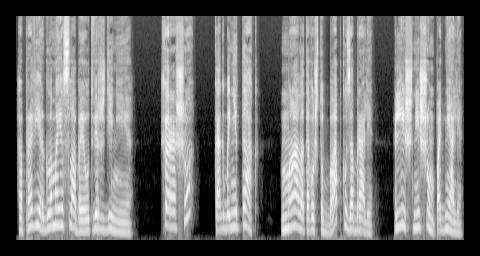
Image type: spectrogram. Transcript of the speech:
опровергло мое слабое утверждение. «Хорошо? Как бы не так. Мало того, что бабку забрали, лишний шум подняли,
